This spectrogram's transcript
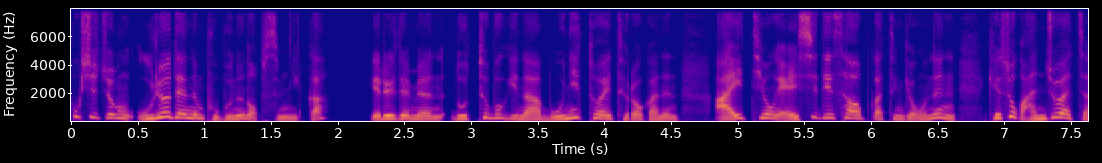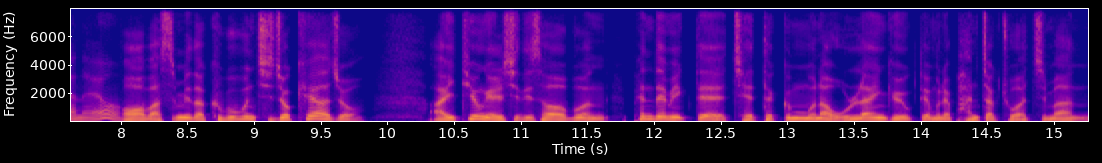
혹시 좀 우려되는 부분은 없습니까? 예를 들면 노트북이나 모니터에 들어가는 IT용 LCD 사업 같은 경우는 계속 안 좋았잖아요. 어, 맞습니다. 그 부분 지적해야죠. IT용 LCD 사업은 팬데믹 때 재택근무나 온라인 교육 때문에 반짝 좋았지만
